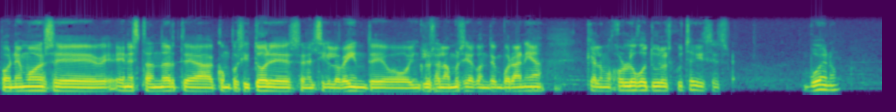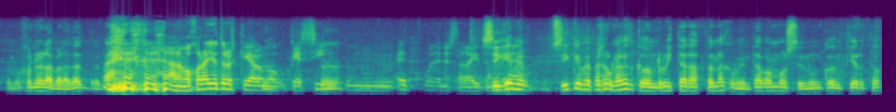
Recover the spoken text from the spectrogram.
ponemos eh, en estandarte a compositores en el siglo XX o incluso en la música contemporánea que a lo mejor luego tú lo escuchas y dices, bueno, a lo mejor no era para tanto. ¿no? a lo mejor hay otros que, a lo, que sí um, pueden estar ahí sí también. Que me, sí que me pasa una vez con Ruiz Tarazona, comentábamos en un concierto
